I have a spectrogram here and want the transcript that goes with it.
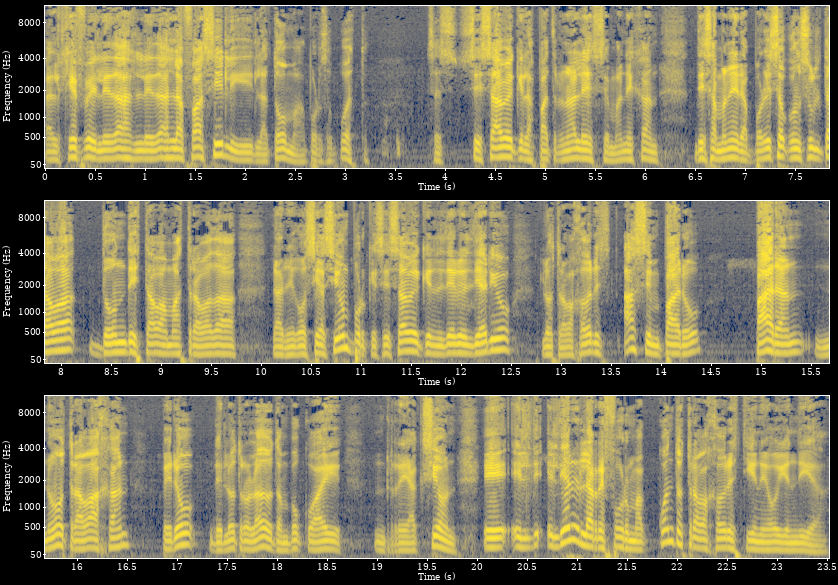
Al jefe le das, le das la fácil y la toma, por supuesto. Se, sabe que las patronales se manejan de esa manera. Por eso consultaba dónde estaba más trabada la negociación, porque se sabe que en el diario El Diario los trabajadores hacen paro, paran, no trabajan, pero del otro lado tampoco hay reacción. Eh, el, el, diario La Reforma, ¿cuántos trabajadores tiene hoy en día?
